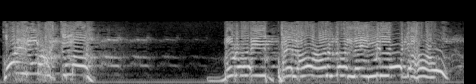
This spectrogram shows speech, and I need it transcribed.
کوئی محکمہ برائی پھیلا نہیں ملے گا۔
